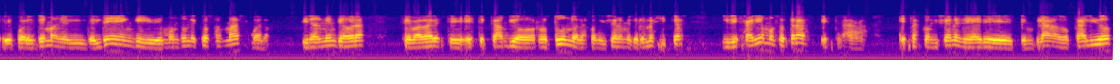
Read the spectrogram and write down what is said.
eh, por el tema del, del dengue y de un montón de cosas más. Bueno, finalmente ahora se va a dar este, este cambio rotundo en las condiciones meteorológicas y dejaríamos atrás esta, estas condiciones de aire templado, cálido,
